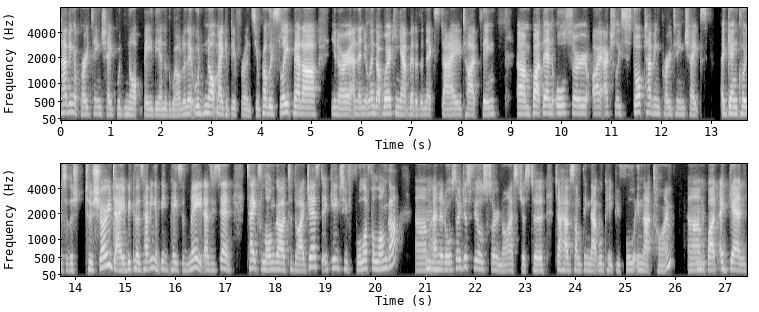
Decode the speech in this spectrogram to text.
having a protein shake would not be the end of the world and it would not make a difference. You'll probably sleep better, you know, and then you'll end up working out better the next day type thing. Um, but then also, I actually stopped having protein shakes again closer to, to show day because having a big piece of meat, as you said, takes longer to digest. It keeps you fuller for longer. Um, mm. And it also just feels so nice just to to have something that will keep you full in that time. Um, mm. But again,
